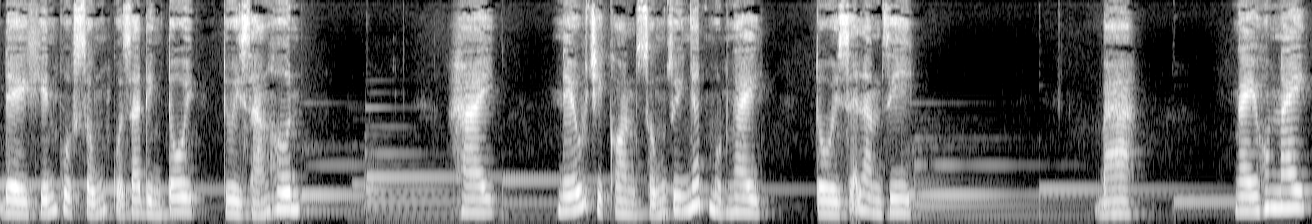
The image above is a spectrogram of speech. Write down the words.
để khiến cuộc sống của gia đình tôi tươi sáng hơn? 2. Nếu chỉ còn sống duy nhất một ngày, tôi sẽ làm gì? 3. Ngày hôm nay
